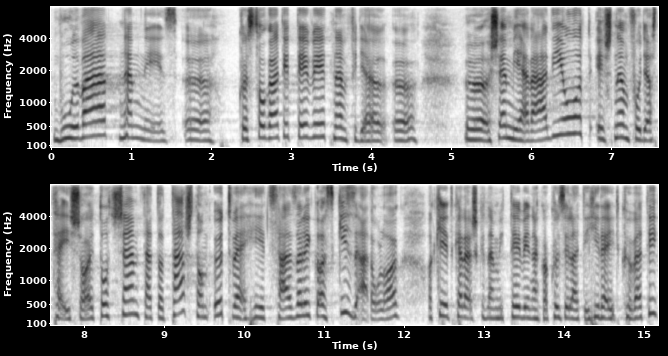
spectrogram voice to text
bulvárt, nem néz ö, közszolgálati tévét, nem figyel ö, semmilyen rádiót, és nem fogyaszt helyi sajtot sem, tehát a társadalom 57%-a az kizárólag a két kereskedelmi tévének a közéleti híreit követi,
